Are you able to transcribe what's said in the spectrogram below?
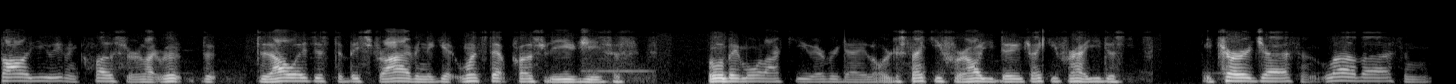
follow you even closer, like to always just to be striving to get one step closer to you, Jesus. We want to be more like you every day, Lord. Just thank you for all you do. Thank you for how you just encourage us and love us and,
